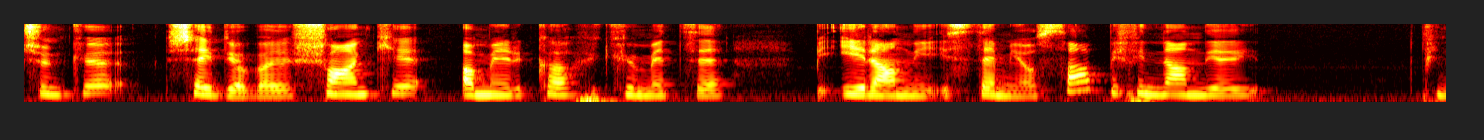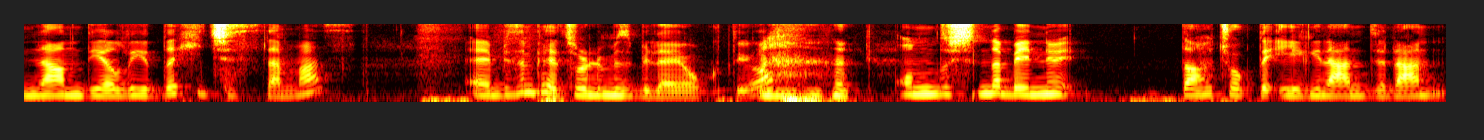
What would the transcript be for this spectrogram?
Çünkü şey diyor böyle şu anki Amerika hükümeti bir İranlıyı istemiyorsa bir Finlandiya'yı Finlandiyalıyı da hiç istemez. Ee, bizim petrolümüz bile yok diyor. Onun dışında beni daha çok da ilgilendiren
